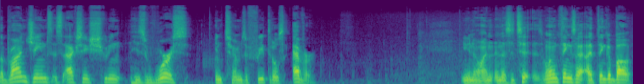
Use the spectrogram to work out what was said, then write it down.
LeBron James is actually shooting his worst in terms of free throws ever. You know, and, and the, one of the things I, I think about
